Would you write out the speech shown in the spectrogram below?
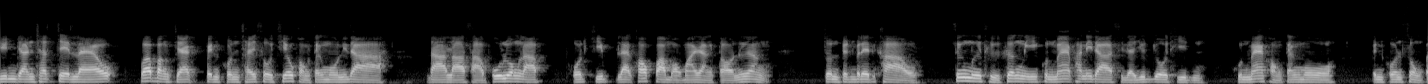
ยืนยันชัดเจนแล้วว่าบังแจ็คเป็นคนใช้โซเชียลของแตงโมนิดา ดาราสาวผู้ล่วงลับ โพสต์คลิปและข้อความออกมาอย่างต่อเนื่อง จนเป็นประเด็นข่าว ซึ่งมือถือเครื่องนี้คุณแม่พนิดาศิรยุทธโยธิน คุณแม่ของแตงโม เป็นคนส่งไป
